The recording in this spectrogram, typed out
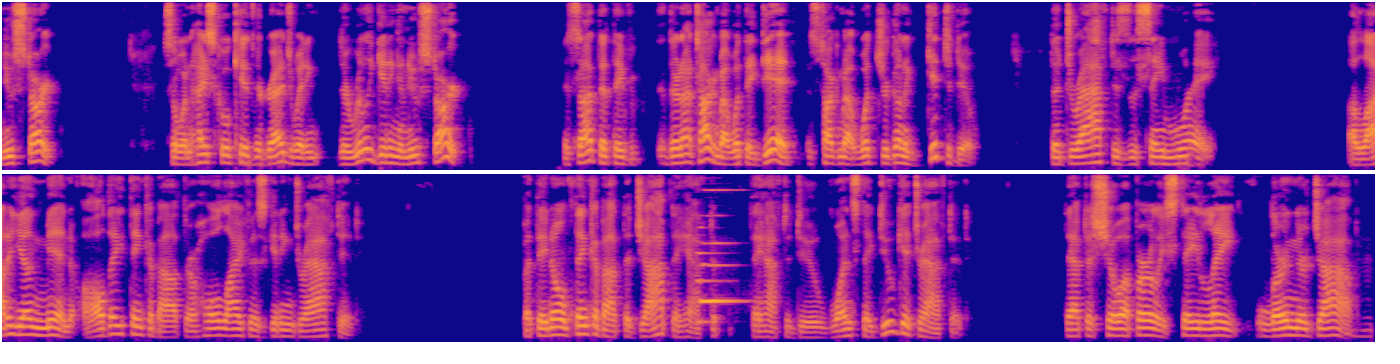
new start. So when high school kids are graduating, they're really getting a new start. It's not that they've they're not talking about what they did, it's talking about what you're going to get to do. The draft is the same way. A lot of young men, all they think about their whole life is getting drafted. But they don't think about the job they have to they have to do once they do get drafted. They have to show up early, stay late, learn their job, mm-hmm.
